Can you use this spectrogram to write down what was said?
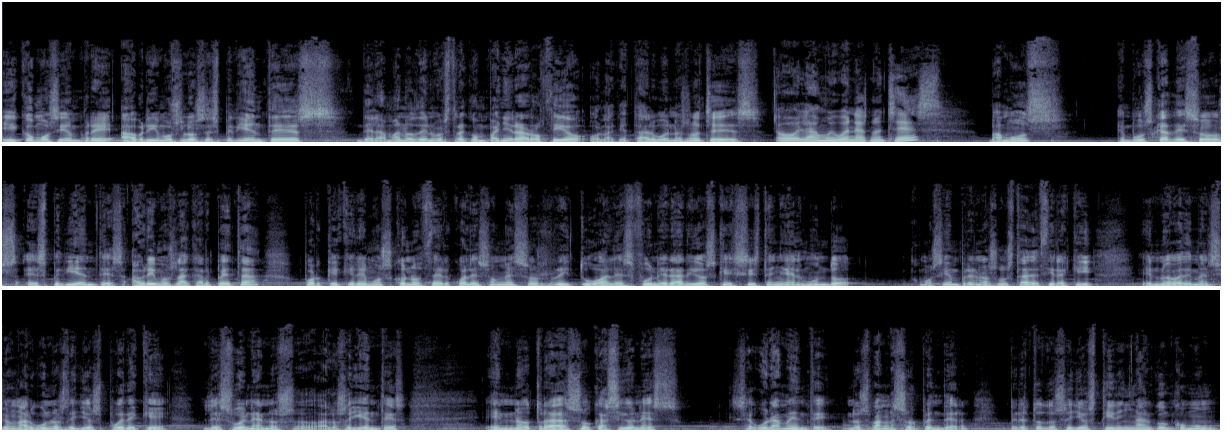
Y como siempre, abrimos los expedientes de la mano de nuestra compañera Rocío. Hola, ¿qué tal? Buenas noches. Hola, muy buenas noches. Vamos en busca de esos expedientes. Abrimos la carpeta porque queremos conocer cuáles son esos rituales funerarios que existen en el mundo. Como siempre nos gusta decir aquí en Nueva Dimensión, algunos de ellos puede que les suene a, a los oyentes. En otras ocasiones seguramente nos van a sorprender, pero todos ellos tienen algo en común.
